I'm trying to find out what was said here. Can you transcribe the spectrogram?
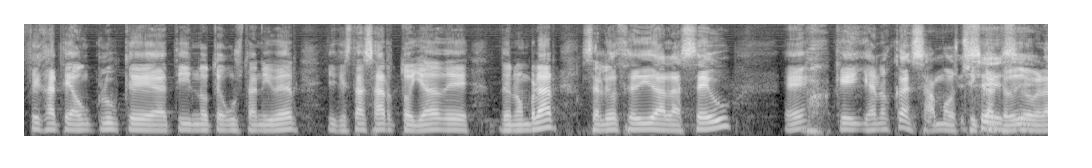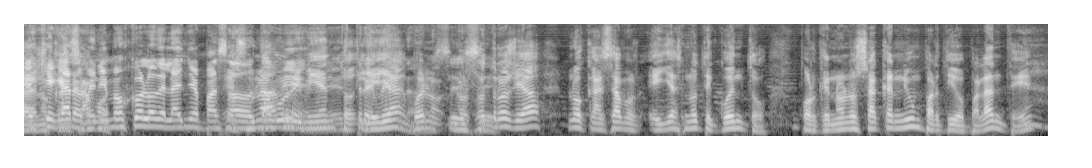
Fíjate, a un club que a ti no te gusta ni ver y que estás harto ya de, de nombrar, salió cedida a la SEU, ¿eh? que ya nos cansamos, chica, Sí, te lo sí. digo, ¿verdad? Es Nos que claro, cansamos. venimos con lo del año pasado Es un también, aburrimiento. es y ella, bueno, Sí, sí. nosotros ya nos cansamos. Ellas no te cuento, porque no nos sacan ni un partido para adelante. ¿eh?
